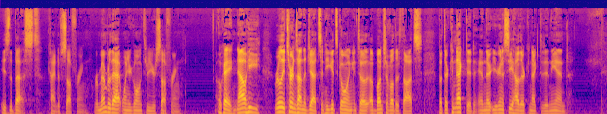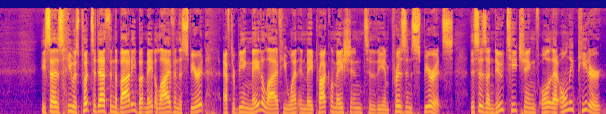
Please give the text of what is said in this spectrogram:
is the best kind of suffering. Remember that when you're going through your suffering. Okay, now he really turns on the jets and he gets going into a bunch of other thoughts, but they're connected, and they're, you're going to see how they're connected in the end. He says, He was put to death in the body, but made alive in the spirit. After being made alive, he went and made proclamation to the imprisoned spirits. This is a new teaching that only Peter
